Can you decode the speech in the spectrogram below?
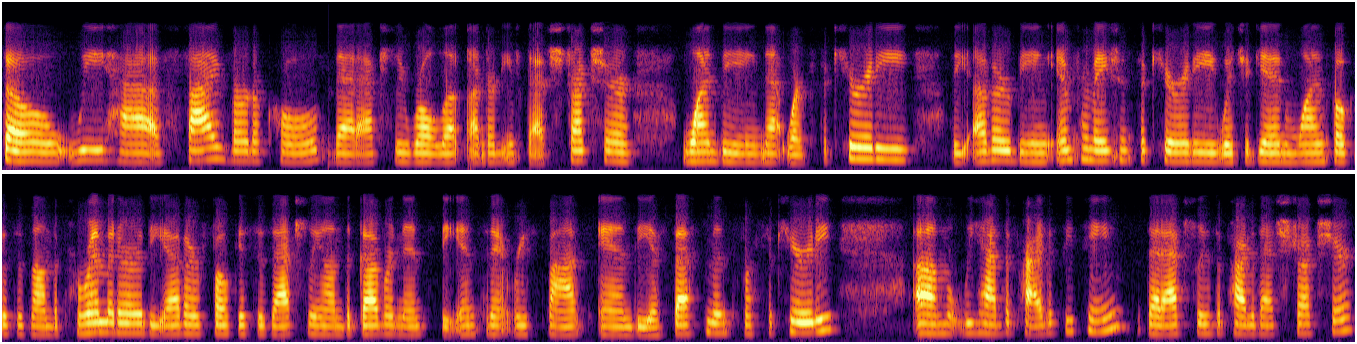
So we have five verticals that actually roll up underneath that structure, one being network security, the other being information security, which again, one focuses on the perimeter, the other focuses actually on the governance, the incident response, and the assessments for security. Um, we have the privacy team that actually is a part of that structure,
